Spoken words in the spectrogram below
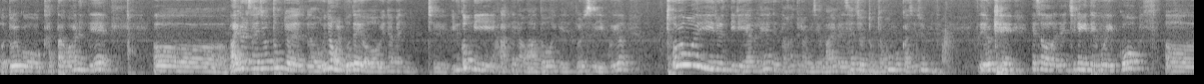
어, 놀고 갔다고 하는데 어, 말그릇 사회협동조에 운영을 못해요. 왜냐하면 저 인건비가 안 나와도 이게 놀 수 있고요. 토요일은 미리 예약을 해야 된다고 하더라고요. 제가 말그릇 사회협동조 홍보까지 해줍니다. 이렇게 해서 진행이 되고 있고 어,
